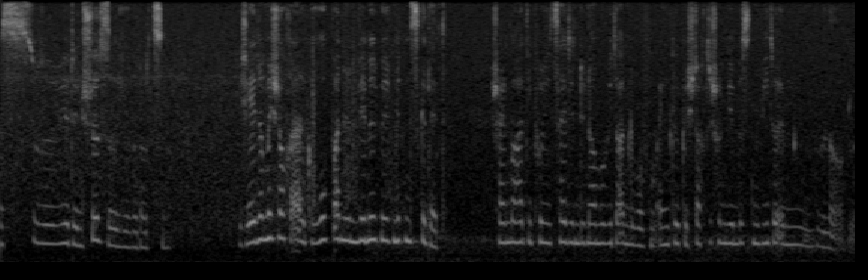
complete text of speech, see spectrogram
dass wir den Schlüssel hier benutzen. Ich erinnere mich noch äh, grob an ein Wimmelbild mit einem Skelett. Scheinbar hat die Polizei den Dynamo wieder angeworfen. Ein Glück, ich dachte schon, wir müssten wieder im... Blablabla.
